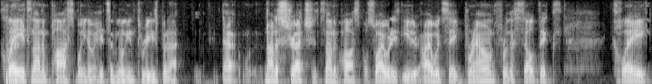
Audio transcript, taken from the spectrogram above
Clay, Right. it's not impossible. You know, he hits a million threes, but I, that not a stretch. It's not impossible. So I would either I would say Brown for the Celtics, Clay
